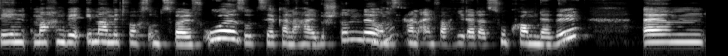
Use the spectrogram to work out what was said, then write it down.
Den machen wir immer mittwochs um 12 Uhr, so circa eine halbe Stunde. Mhm. Und es kann einfach jeder dazukommen, der will. Ähm,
